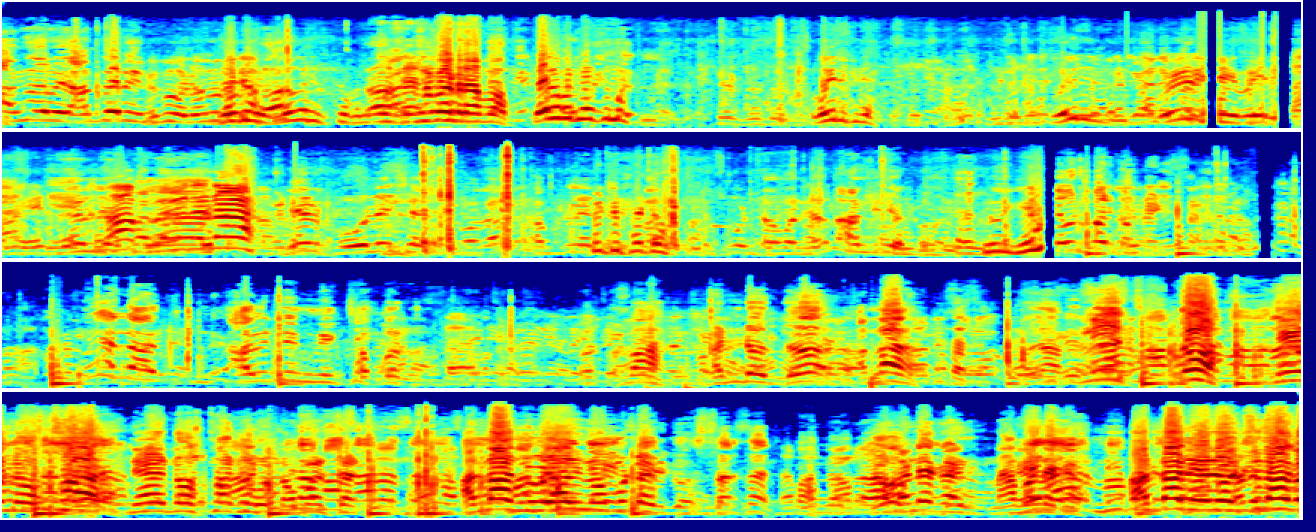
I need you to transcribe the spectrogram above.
అందరూ అందరూ నిలబడరా బాబు నేను పోలీస్ స్టేషన్ పోగా కంప్లైంట్ తీసుకుంటామని చెప్పి అందుకే ఎవరు పని కంప్లైంట్ నాకు- అవి నేను మీకు చెప్పను. అండొద్దు అన్నా ప్లీజ్. నేను వస్తా నేను వస్తాను అన్నా నువ్వు అన్నా నేను వచ్చినాక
